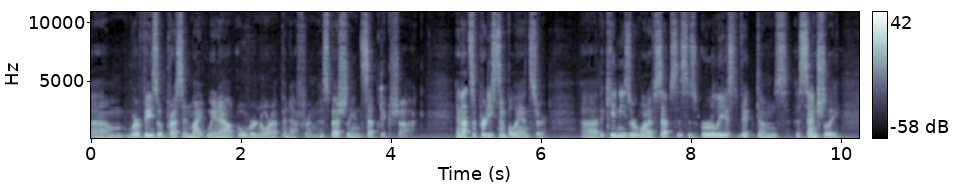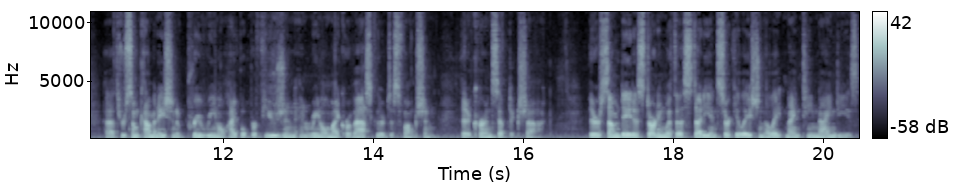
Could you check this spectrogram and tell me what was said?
um, where vasopressin might win out over norepinephrine, especially in septic shock? And that's a pretty simple answer. Uh, the kidneys are one of sepsis's earliest victims, essentially, uh, through some combination of pre-renal hypoperfusion and renal microvascular dysfunction that occur in septic shock. There are some data starting with a study in circulation in the late 1990s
